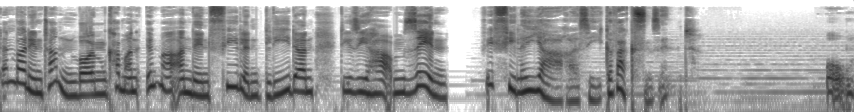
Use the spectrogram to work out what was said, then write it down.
Denn bei den Tannenbäumen kann man immer an den vielen Gliedern, die sie haben, sehen, wie viele Jahre sie gewachsen sind. Oh,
